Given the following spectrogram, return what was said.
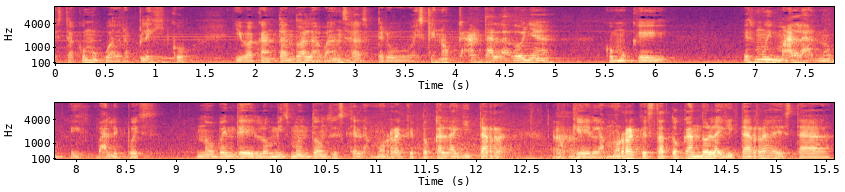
está como cuadrapléjico y va cantando alabanzas, pero es que no canta la doña. Como que es muy mala, ¿no? Y vale, pues no vende lo mismo entonces que la morra que toca la guitarra. Ajá. Porque la morra que está tocando la guitarra está.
